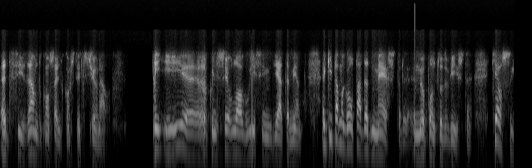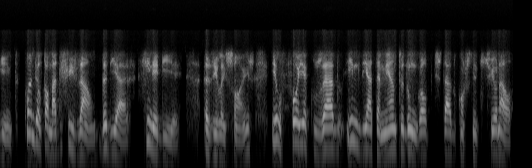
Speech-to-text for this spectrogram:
a decisão do Conselho Constitucional. E, e uh, reconheceu logo isso imediatamente. Aqui está uma golpada de mestre, do meu ponto de vista, que é o seguinte: quando ele toma a decisão de adiar sine die as eleições, ele foi acusado imediatamente de um golpe de Estado constitucional.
